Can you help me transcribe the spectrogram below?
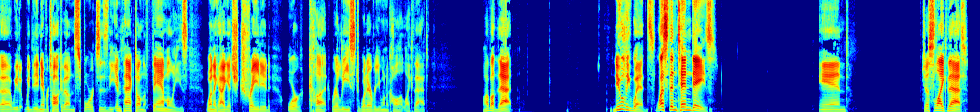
uh, we we they never talk about in sports is the impact on the families when a guy gets traded or cut, released, whatever you want to call it, like that. Well, how about that? Newlyweds, less than ten days, and just like that,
